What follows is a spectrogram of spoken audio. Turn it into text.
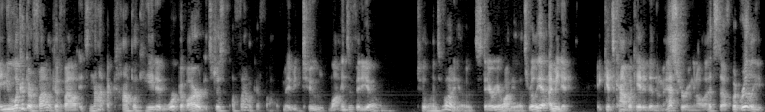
and you look at their Final Cut file, it's not a complicated work of art. It's just a Final Cut file, maybe two lines of video, two lines of audio, it's stereo audio. That's really it. I mean, it it gets complicated in the mastering and all that stuff, but really,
